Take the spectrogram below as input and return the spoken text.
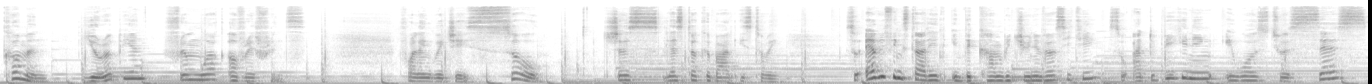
Common European Framework of Reference for languages. So, just let's talk about history. So, everything started in the Cambridge University. So, at the beginning, it was to assess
